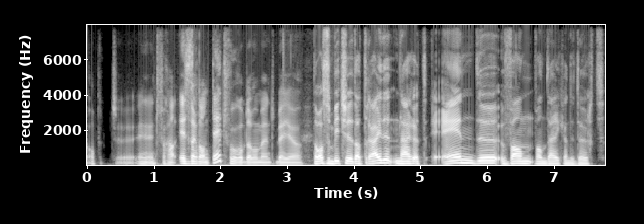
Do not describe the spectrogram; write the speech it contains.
op het, uh, in, in, het verhaal. Is daar dan tijd voor op dat moment bij jou? Dat was een beetje, dat draaide naar het einde van, van Dirk en de Dirt.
